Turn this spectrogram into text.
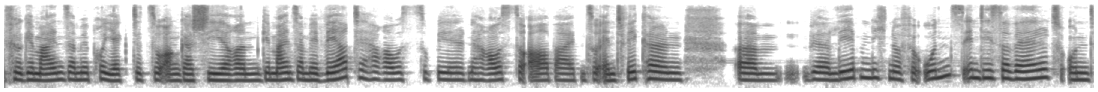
für gemeinsame Projekte zu engagieren, gemeinsame Werte herauszubilden, herauszuarbeiten, zu entwickeln, ähm, wir leben nicht nur für uns in dieser Welt und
